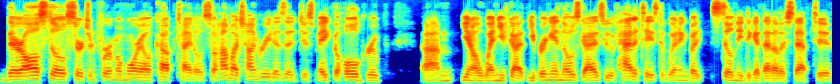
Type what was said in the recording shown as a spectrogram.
they're all still searching for a Memorial Cup title. So how much hungry does it just make the whole group? Um, you know, when you've got you bring in those guys who have had a taste of winning, but still need to get that other step too.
